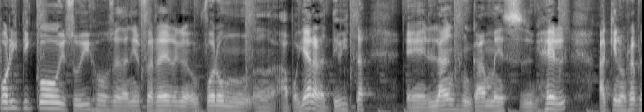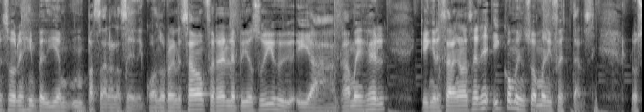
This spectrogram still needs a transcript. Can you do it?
político y su hijo José Daniel Ferrer fueron a apoyar al activista eh, Lan Gámez Gel, a quien los represores impedían pasar a la sede. Cuando regresaban, Ferrer le pidió a su hijo y a Gámez Gel que ingresaran a la sede y comenzó a manifestarse. Los,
